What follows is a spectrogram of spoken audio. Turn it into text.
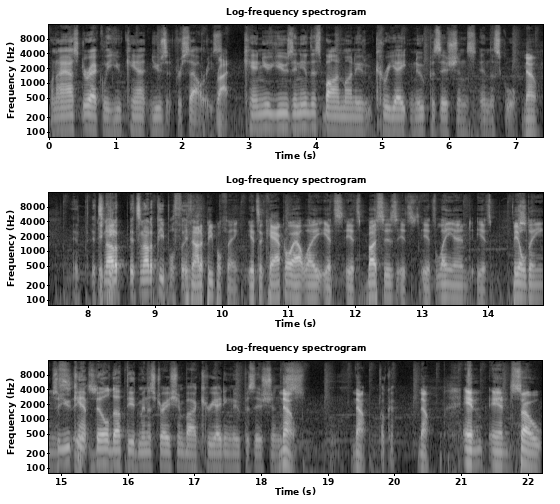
when I asked directly, you can't use it for salaries. Right. Can you use any of this bond money to create new positions in the school? No, It, it's It not a it's not a people thing. It's not a people thing. It's a capital outlay. It's it's buses. It's it's land. It's buildings. So you can't it's- build up the administration by creating new positions. No. No, Okay. no, and and so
